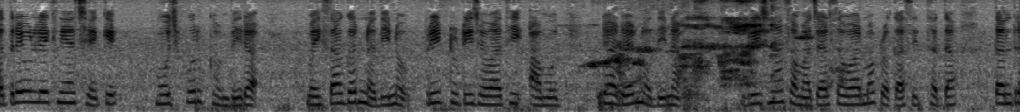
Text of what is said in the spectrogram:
અત્રે ઉલ્લેખનીય છે કે મુજપુર ગંભીરા. મહીસાગર નદીનો બ્રિજ તૂટી જવાથી આમોદ ઢાઢર નદીના બ્રિજના સમાચાર સવારમાં પ્રકાશિત થતાં તંત્ર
